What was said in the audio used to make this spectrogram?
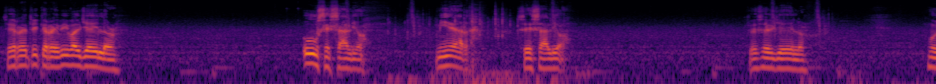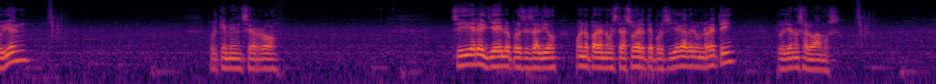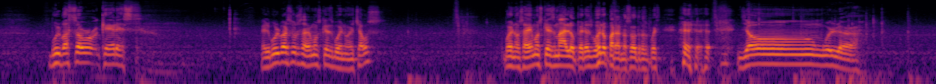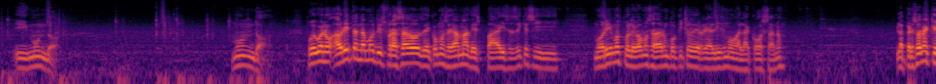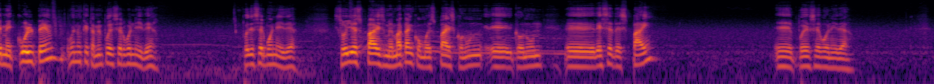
Sí, Retri que reviva el Jailor. Uh, se salió. Mierda. Se salió. ¿Qué es el hielo? Muy bien. Porque me encerró. Sí, era el hielo, pero se salió. Bueno, para nuestra suerte, por si llega a haber un retri, pues ya nos salvamos. Bulbasaur, ¿qué eres? El Bulbasaur sabemos que es bueno, ¿eh, chavos? Bueno, sabemos que es malo, pero es bueno para nosotros, pues. John Wheeler. Y Mundo. Mundo. Pues bueno, ahorita andamos disfrazados de, ¿cómo se llama? De Spice. Así que si morimos, pues le vamos a dar un poquito de realismo a la cosa, ¿no? La persona que me culpe, bueno, que también puede ser buena idea. Puede ser buena idea. Soy Spice, me matan como Spice con un, eh, con un eh, de ese de Spy. Eh, puede ser buena idea.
